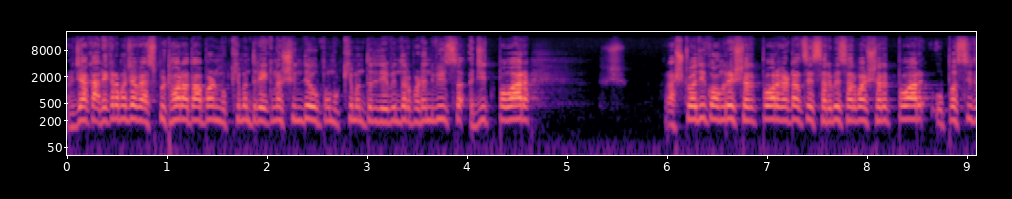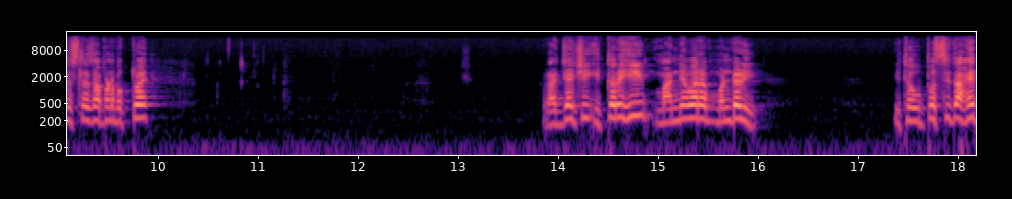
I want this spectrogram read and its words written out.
आणि ज्या कार्यक्रमाच्या व्यासपीठावर आता आपण मुख्यमंत्री एकनाथ शिंदे उपमुख्यमंत्री देवेंद्र फडणवीस अजित पवार राष्ट्रवादी काँग्रेस शरद पवार गटाचे सर्वे सर्वा शरद पवार उपस्थित असल्याचं आपण बघतोय. राज्याची इतरही मान्यवर मंडळी इथं उपस्थित आहेत.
